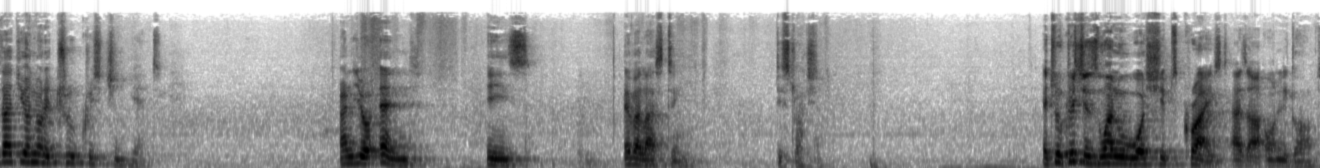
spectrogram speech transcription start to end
that you are not a true Christian yet. And your end is everlasting destruction. A true Christian is one who worships Christ as our only God.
